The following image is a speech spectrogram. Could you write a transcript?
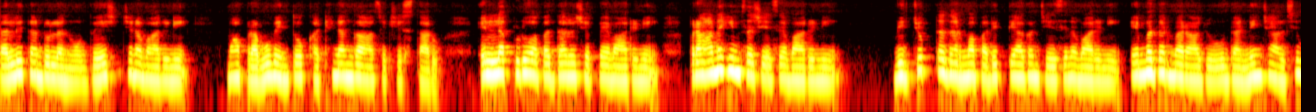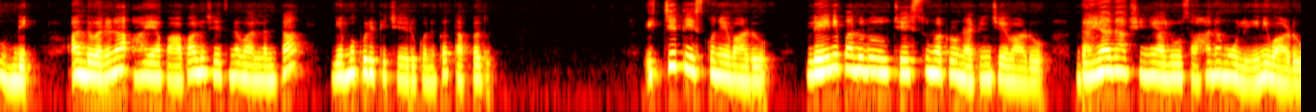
తల్లిదండ్రులను ద్వేషించిన వారిని మా ప్రభువెంతో కఠినంగా శిక్షిస్తారు ఎల్లప్పుడూ అబద్ధాలు చెప్పేవారిని ప్రాణహింస చేసేవారిని విద్యుక్త ధర్మ పరిత్యాగం చేసిన వారిని యమధర్మరాజు దండించాల్సి ఉంది. అందువలన ఆయా పాపాలు చేసిన వాళ్ళంతా యమపురికి చేరుకొనక తప్పదు. ఇచ్చి తీసుకునేవాడు లేని పనులు చేస్తున్నట్లు నటించేవాడు దయాదాక్షిణ్యాలు సహనము లేనివాడు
